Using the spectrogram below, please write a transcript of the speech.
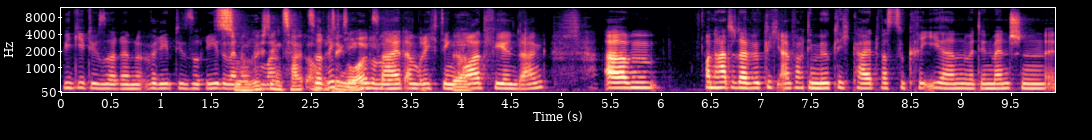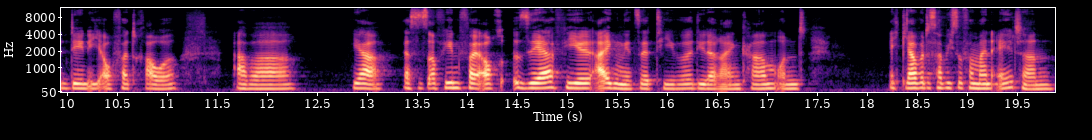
wie geht diese, wie diese Rede? Zur richtigen? Zeit am Zur richtigen richtigen Ort? Zeit am richtigen Ja. Ort, vielen Dank. Ähm, und hatte da wirklich einfach die Möglichkeit, was zu kreieren mit den Menschen, denen ich auch vertraue. Aber ja, es ist auf jeden Fall auch sehr viel Eigeninitiative, die da reinkam. Und ich glaube, das habe ich so von meinen Eltern.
